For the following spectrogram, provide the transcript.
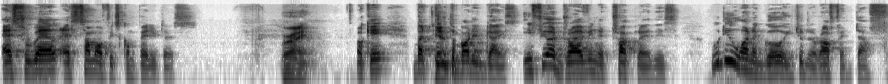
as well as some of its competitors. Right. Okay? But think Yeah. about it, guys. If you're driving a truck like this, would you want to go into the rough and tough?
